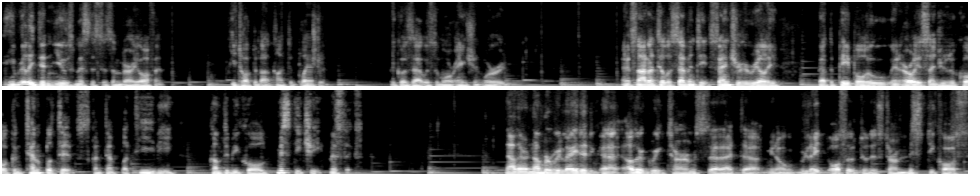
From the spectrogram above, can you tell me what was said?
he really didn't use mysticism very often. He talked about contemplation because that was the more ancient word. And it's not until the 17th century, really, that the people who in earlier centuries were called contemplatives, contemplativi, come to be called mystici, mystics. Now, there are a number of related uh, other Greek terms that, uh, you know, relate also to this term mystikos,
